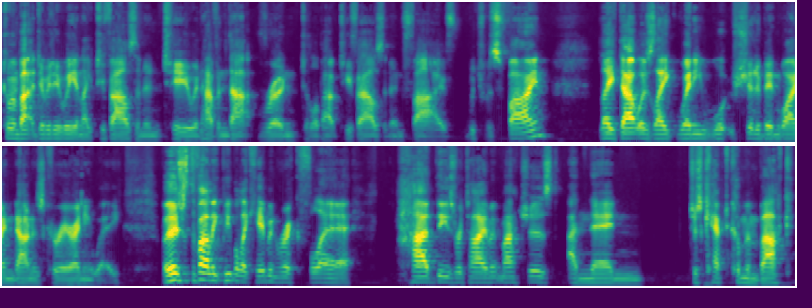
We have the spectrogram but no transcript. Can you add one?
coming back to WWE in like 2002 and having that run till about 2005, which was fine. Like that was like when he w- should have been winding down his career anyway. But it's just the fact like people like him and Ric Flair had these retirement matches and then just kept coming back.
